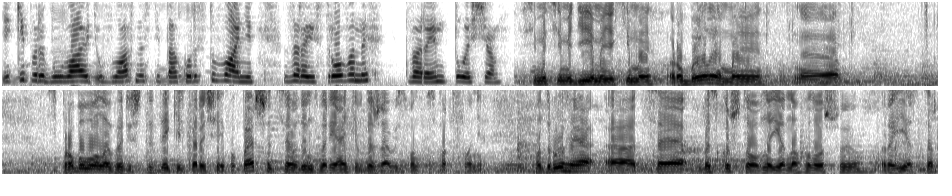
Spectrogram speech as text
які перебувають у власності та користуванні зареєстрованих тварин тощо. Всіми цими діями, які ми робили, ми спробували вирішити декілька речей. По-перше, це один з варіантів держави в смартфоні. По-друге, е, це безкоштовно, я наголошую, реєстр.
